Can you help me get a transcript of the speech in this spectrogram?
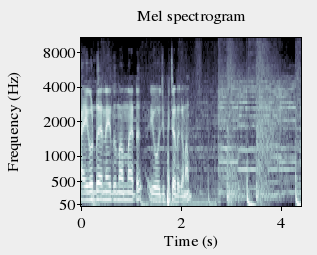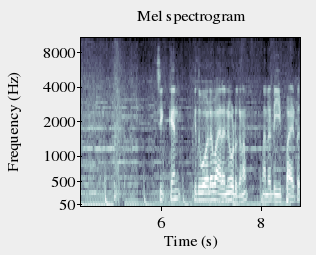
കൈകൊണ്ട് തന്നെ ഇത് നന്നായിട്ട് യോജിപ്പിച്ചെടുക്കണം. ചിക്കൻ ഇതുപോലെ വരഞ്ഞു കൊടുക്കണം നല്ല ഡീപ്പായിട്ട്.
